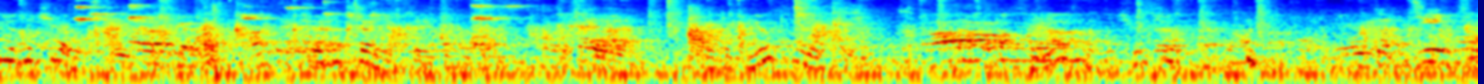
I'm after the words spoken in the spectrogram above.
не за чайник стоишь? А? Что за чайник стоит? Это бьет его? А, серьезно? Ничего себе. У него там ченчик.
